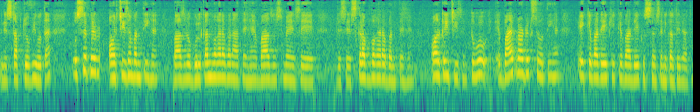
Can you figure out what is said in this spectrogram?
یعنی اسٹف جو بھی ہوتا ہے، اس سے پھر اور چیزیں بنتی ہیں۔ بعض لوگ گلکند وغیرہ بناتے ہیں، بعض اس میں سے جیسے اسکرب وغیرہ بنتے ہیں۔ اور کئی چیزیں۔ تو وہ بائی پروڈکٹ سے ہوتی ہیں۔ ایک کے بعد ایک ایک کے بعد ایک، اس سے نکلتے جاتے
